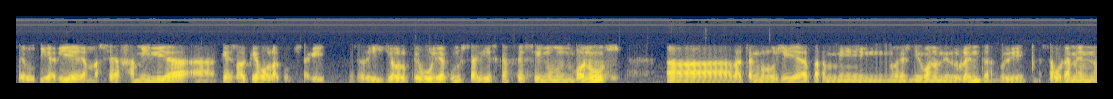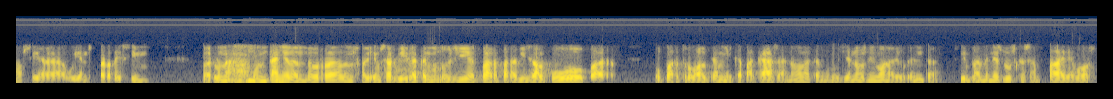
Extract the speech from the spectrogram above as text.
seu dia a dia i en la seva família, eh, que és el que vol aconseguir. És a dir, jo el que volia aconseguir és que fessin un bon ús. Eh, la tecnologia per mi no és ni bona ni dolenta. Vull dir, segurament, no? si ara avui ens perdéssim per una muntanya d'Andorra, doncs faríem servir la tecnologia per, per avisar algú o per, o per trobar el camí cap a casa. No? La tecnologia no és ni bona ni dolenta, simplement és l'ús que se'n fa. Llavors,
